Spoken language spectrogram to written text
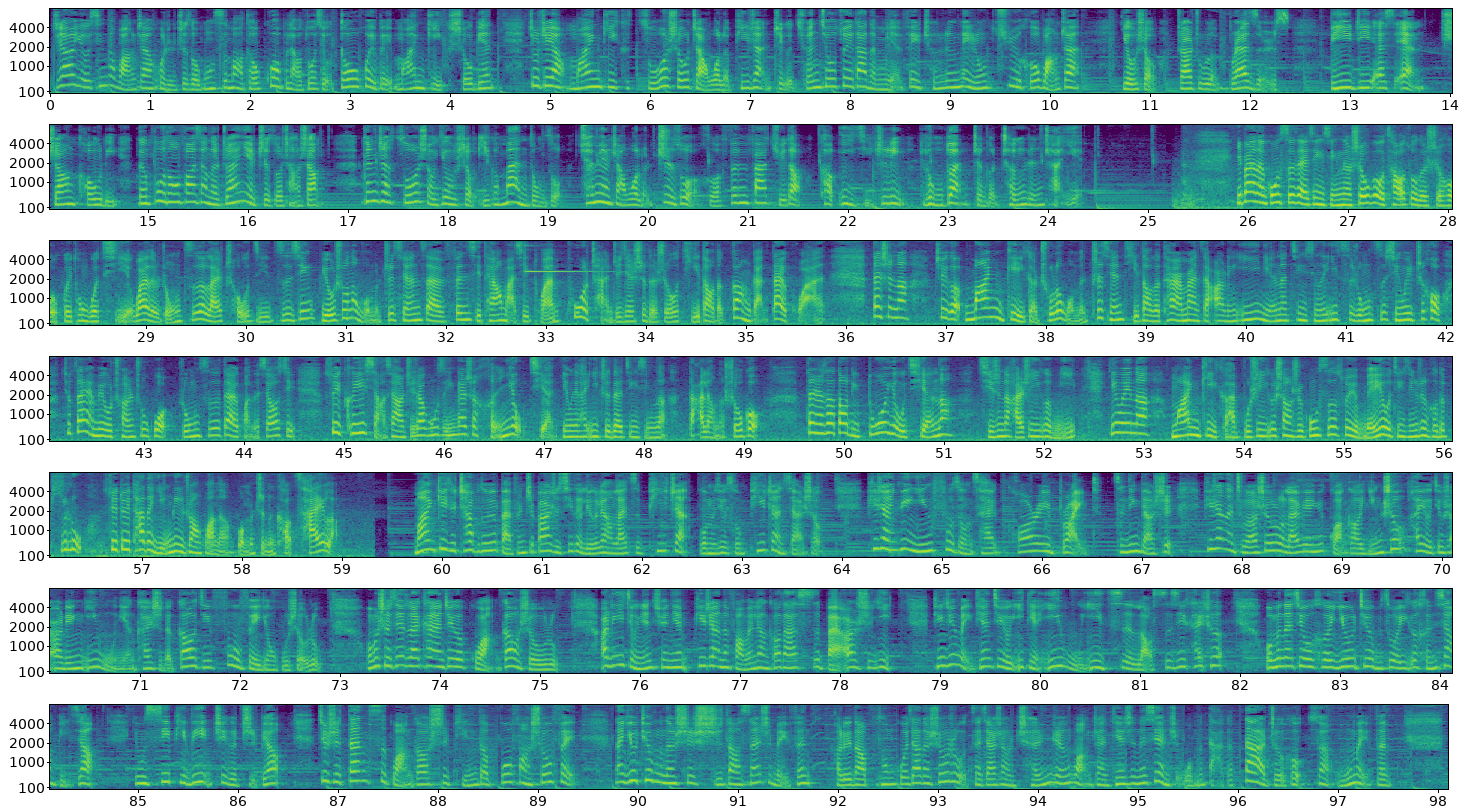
只要有新的网站或者制作公司冒头，过不了多久都会被 MindGeek 收编。就这样，MindGeek 左手掌握了 P 站这个全球最大的免费成人内容聚合网站，右手抓住了 Brothers。BDSM、Sean Cody 等不同方向的专业制作厂商，跟着左手右手一个慢动作，全面掌握了制作和分发渠道，靠一己之力垄断整个成人产业。一般的公司在进行呢收购操作的时候，会通过企业外的融资来筹集资金。比如说呢，我们之前在分析太阳马戏团破产这件事的时候提到的杠杆贷款。但是呢，这个 MindGeek 除了我们之前提到的泰尔曼在二零一一年呢进行了一次融资行为之后，就再也没有传出过融资贷款的消息。所以可以想象，这家公司应该是很有钱，因为它一直在进行呢大量的收购。但是它到底多有钱呢？其实呢还是一个谜，因为呢 MindGeek 还不是一个上市公司，所以没有进行。任何的披露，所以对它的盈利状况呢，我们只能靠猜了。MindGeek 差不多有百分之八十七的流量来自 P 站，我们就从 P 站下手。P 站运营副总裁 Corey Bright 曾经表示，P 站的主要收入来源于广告营收，还有就是二零一五年开始的高级付费用户收入。我们首先来看这个广告收入。二零一九年全年，P 站的访问量高达四百二十亿，平均每天就有一点一五亿次老司机开车。我们呢就和 YouTube 做一个横向比较，用 CPV 这个指标，就是单次广告视频的播放收费。那 YouTube 呢是十到三十美分，考虑到不同国家的收入，再加上成人网站天生的限制，我们打个大折扣，算五美分。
